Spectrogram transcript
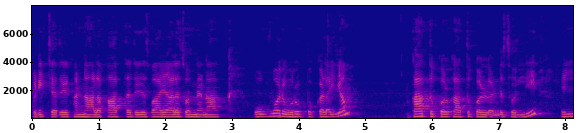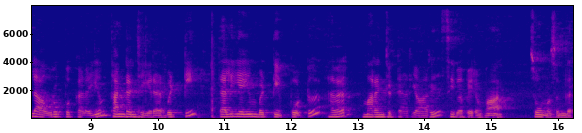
பிடிச்சது கண்ணால பார்த்தது வாயால சொன்னனா ஒவ்வொரு உறுப்புகளையும் காத்துக்கொள் காத்துக்கொள் என்று சொல்லி எல்லா உறுப்புகளையும் தண்டம் செய்கிறார். வெட்டி தலையையும் வெட்டி போட்டு அவர் மறைஞ்சிட்டார். யாரு? சிவபெருமான் சோமசுந்தர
